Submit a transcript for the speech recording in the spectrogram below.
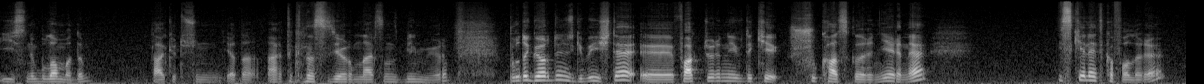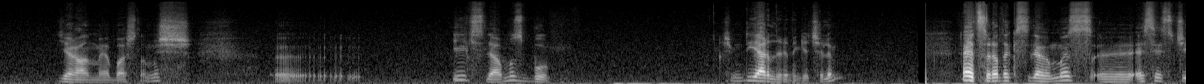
iyisini bulamadım. Daha kötüsünü ya da artık nasıl yorumlarsınız bilmiyorum. Burada gördüğünüz gibi işte e, Factory New'deki şu kaskların yerine iskelet kafaları yer almaya başlamış. Ee, ilk silahımız bu. Şimdi diğerlerine geçelim. Evet sıradaki silahımız e, SSG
